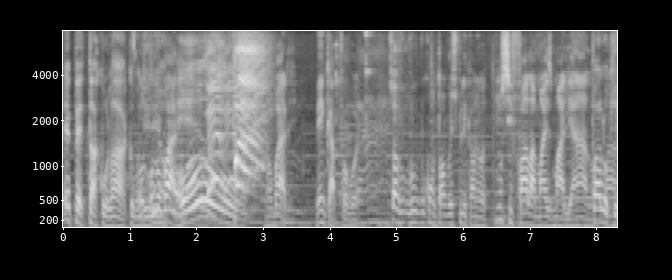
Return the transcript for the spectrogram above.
Espetacular, como ô, diria. Lombardi. Oh! Lombardi, vem cá, por favor. Só vou, vou contar, vou explicar um negócio. Não se fala mais malhar. Fala o quê?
